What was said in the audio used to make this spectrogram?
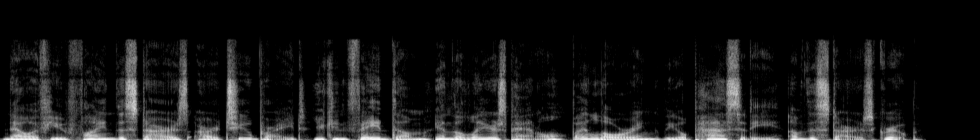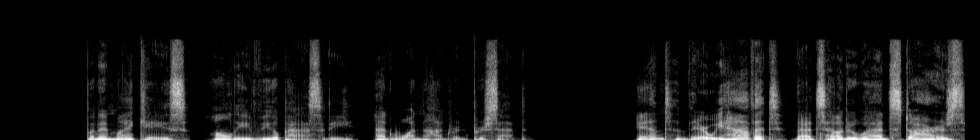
Now if you find the stars are too bright, you can fade them in the Layers panel by lowering the opacity of the stars group. But in my case, I'll leave the opacity at 100%. And there we have it. That's how to add stars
